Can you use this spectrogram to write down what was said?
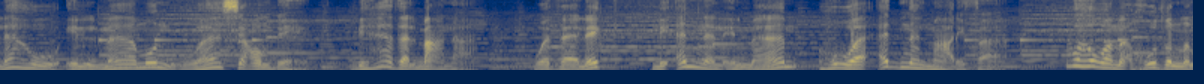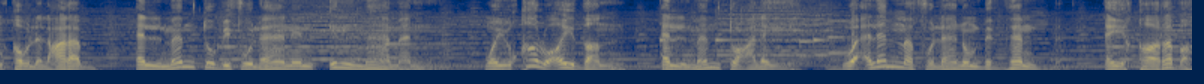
له إلمام واسع به بهذا المعنى. وذلك لأن الإلمام هو أدنى المعرفة وهو مأخوذ من قول العرب ألممت بفلان إلماما. ويقال أيضا ألممت عليه وألم فلان بالذنب أي قاربه.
